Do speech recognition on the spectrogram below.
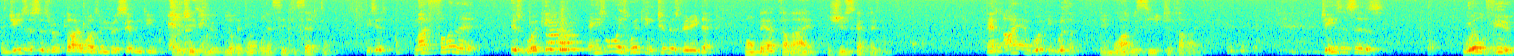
And Jesus' reply was in verse 17. Et Jésus leur répond au verset 17, He says, My Father is working, and he's always working to this very day. Mon Père travaille jusqu'à présent, And I am working with him. et moi aussi je travaille. Jesus' worldview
